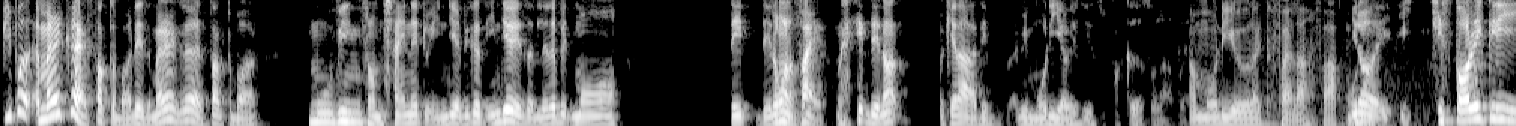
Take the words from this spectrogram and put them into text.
people. America has talked about this. America has talked about moving from China to India because India is a little bit more. They they don't want to fight. Right? They're not okay lah. They I mean Modi obviously is a fucker so lah, but Uh, Modi like to fight lah. Fuck Modi. you know historically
